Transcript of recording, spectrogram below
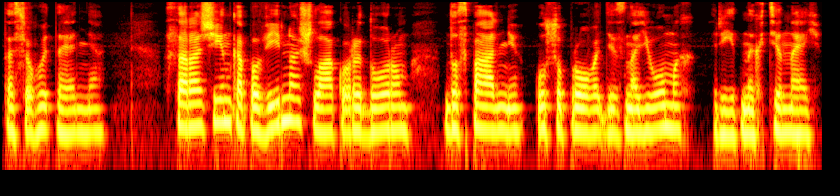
та сьогодення. Стара жінка повільно йшла коридором до спальні у супроводі знайомих рідних тіней.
